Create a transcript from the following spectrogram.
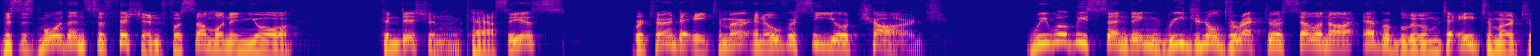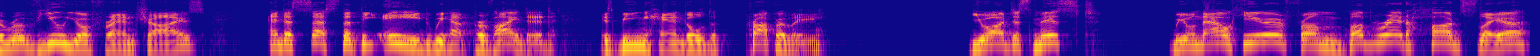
This is more than sufficient for someone in your condition, Cassius. Return to Aetimer and oversee your charge. We will be sending Regional Director Selenar Everbloom to Aetimer to review your franchise and assess that the aid we have provided is being handled properly. You are dismissed. We will now hear from Bubred Hardslayer,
